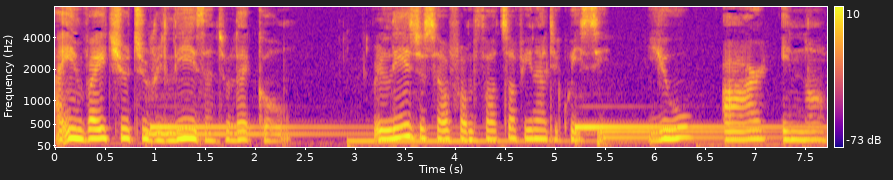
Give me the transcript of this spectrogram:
I invite you to release and to let go. Release yourself from thoughts of inadequacy. You are enough.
